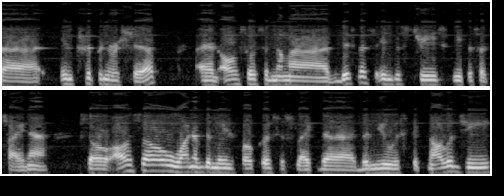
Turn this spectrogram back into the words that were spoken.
sa entrepreneurship and also sa mga business industries dito sa China. So also one of the main focus is like the the newest technology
